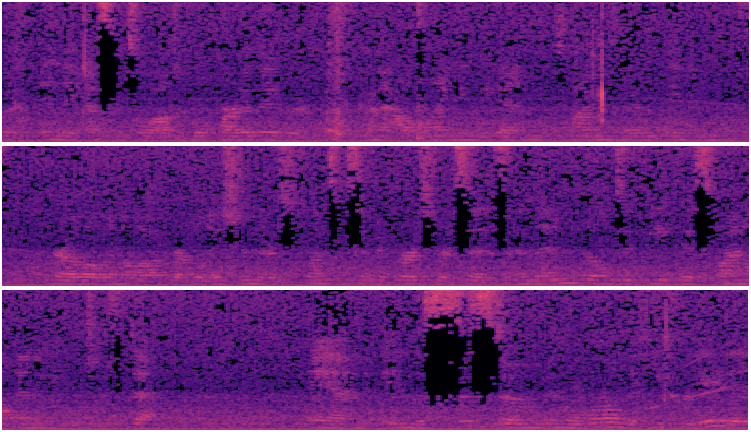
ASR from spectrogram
within the eschatological part of it, where it's kind of outlining the end times and everything, and paralleling a lot of Revelation. There's one specific verse where it says, "And then he'll defeat his final enemy, which is death." And in the system, in the world that he created,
